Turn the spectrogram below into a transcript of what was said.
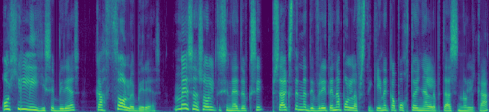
όχι λίγης εμπειρίας, καθόλου εμπειρίας. Μέσα σε όλη τη συνέντευξη, ψάξτε να τη βρείτε, είναι απολαυστική, είναι κάπου 8-9 λεπτά συνολικά.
